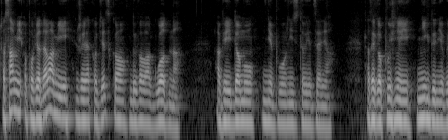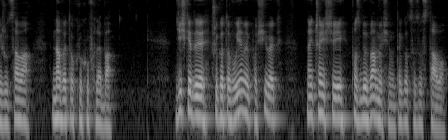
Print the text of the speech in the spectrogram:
Czasami opowiadała mi, że jako dziecko bywała głodna, a w jej domu nie było nic do jedzenia. Dlatego później nigdy nie wyrzucała nawet okruchów chleba. Dziś, kiedy przygotowujemy posiłek, najczęściej pozbywamy się tego, co zostało.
